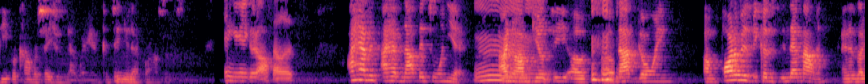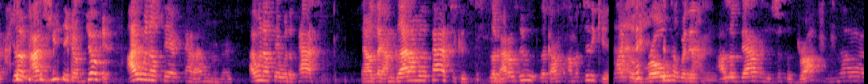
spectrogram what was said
deeper conversations that way and continue Mhm. that process. And you're going to go to All Fellows. I haven't. I have not been to one yet. Mm. I know I'm guilty of, of not going. Um, part of it is because it's in that mountain, and it's like, look, I, you think I'm joking? I went up there. God, I don't remember. I went up there with a pastor, and I was like, I'm glad I'm with a pastor because look, I don't do. Look, I'm, I'm a city kid. I like those roads where this. I look down and it's just a drop. No, I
